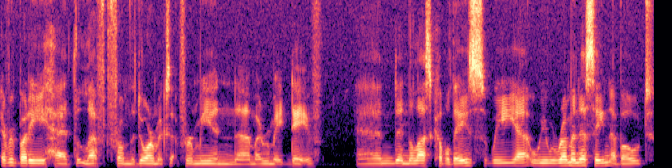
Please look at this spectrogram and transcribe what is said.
everybody had left from the dorm except for me and uh, my roommate Dave. And in the last couple days, we uh, we were reminiscing about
